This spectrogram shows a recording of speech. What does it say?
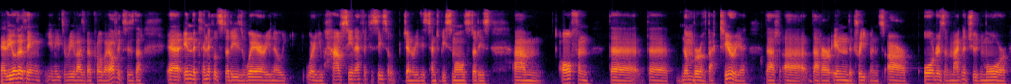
Now, the other thing you need to realize about probiotics is that uh, in the clinical studies where you know where you have seen efficacy, so generally these tend to be small studies, um, often the the number of bacteria that uh, that are in the treatments are orders of magnitude more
